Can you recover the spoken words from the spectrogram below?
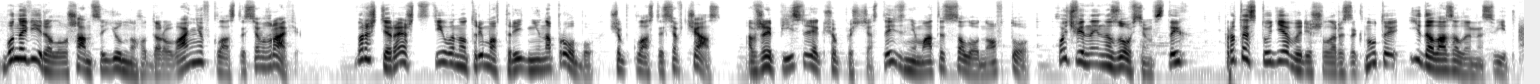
бо не вірила у шанси юного дарування вкластися в графік. Врешті-решт, Стівен отримав три дні на пробу, щоб вкластися в час, а вже після, якщо пощастить, знімати з салону авто. Хоч він і не зовсім встиг, проте студія вирішила ризикнути і дала зелене світло.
